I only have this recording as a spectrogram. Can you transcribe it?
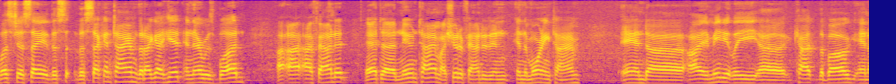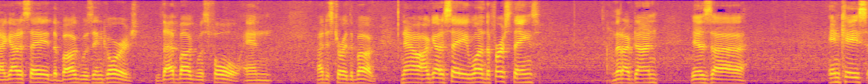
Let's just say the, the second time that I got hit and there was blood, I, I found it at uh, noon time. I should have found it in, in the morning time. And uh, I immediately uh, caught the bug, and I gotta say, the bug was engorged. That bug was full, and I destroyed the bug. Now, I gotta say, one of the first things that I've done is uh, encase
